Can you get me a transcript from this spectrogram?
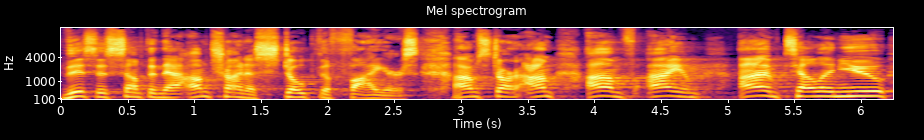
This is something that I'm trying to stoke the fires. I'm start I'm I'm I am I'm telling you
